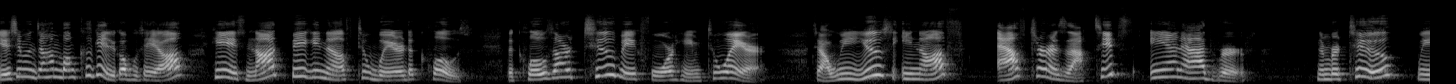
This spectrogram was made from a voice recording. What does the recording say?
예시 문장 한번 크게 읽어보세요. He is not big enough to wear the clothes. The clothes are too big for him to wear. 자, we use enough after as adjectives and adverbs. Number two, we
